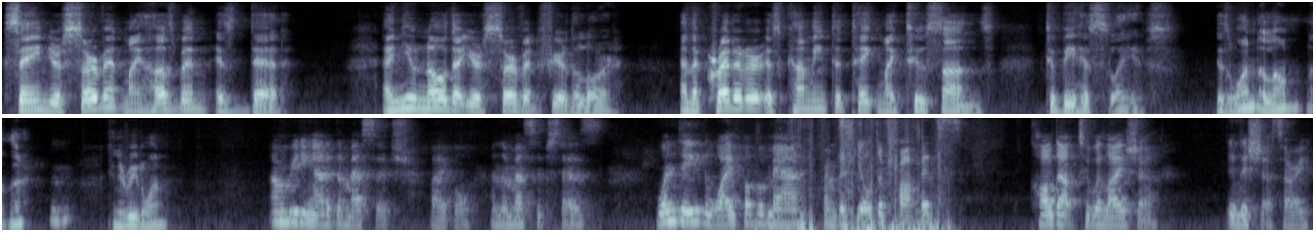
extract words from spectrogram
saying, Your servant, my husband, is dead. And you know that your servant feared the Lord. And the creditor is coming to take my two sons to be his slaves. Is one alone there? Mhm. Can you read one? I'm reading out of the Message Bible, and the message says One day the wife of a man from the guild of prophets called out to Elijah, Elisha, sorry,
